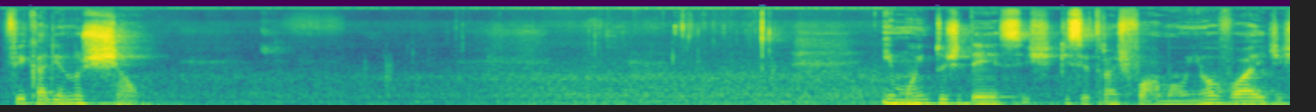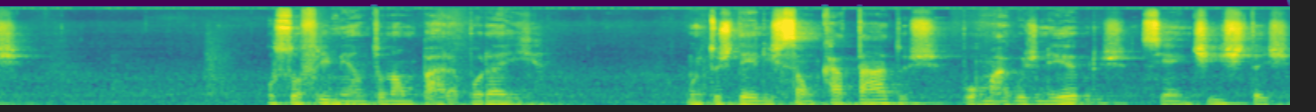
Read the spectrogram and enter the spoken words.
fica ali no chão. E muitos desses que se transformam em ovoides, o sofrimento não para por aí. Muitos deles são catados por magos negros, cientistas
